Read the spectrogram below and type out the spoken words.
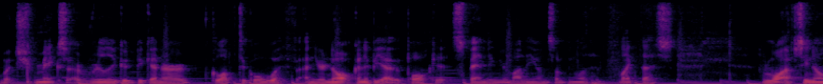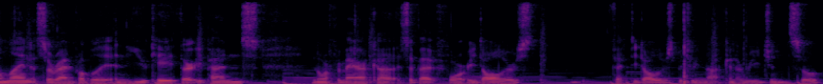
which makes it a really good beginner glove to go with. And you're not going to be out of pocket spending your money on something like this. From what I've seen online, it's around probably in the UK £30. North America, it's about $40, $50 between that kind of region. So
